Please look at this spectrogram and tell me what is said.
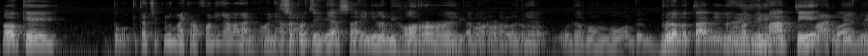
Oke. Tunggu, kita cek dulu mikrofonnya nyala nggak nih? Oh nyala. Seperti biasa, ini lebih horor daripada horor, kalau udah ngomong sampai belabetan ini Nah, mati ini mati. Mati Waduh.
